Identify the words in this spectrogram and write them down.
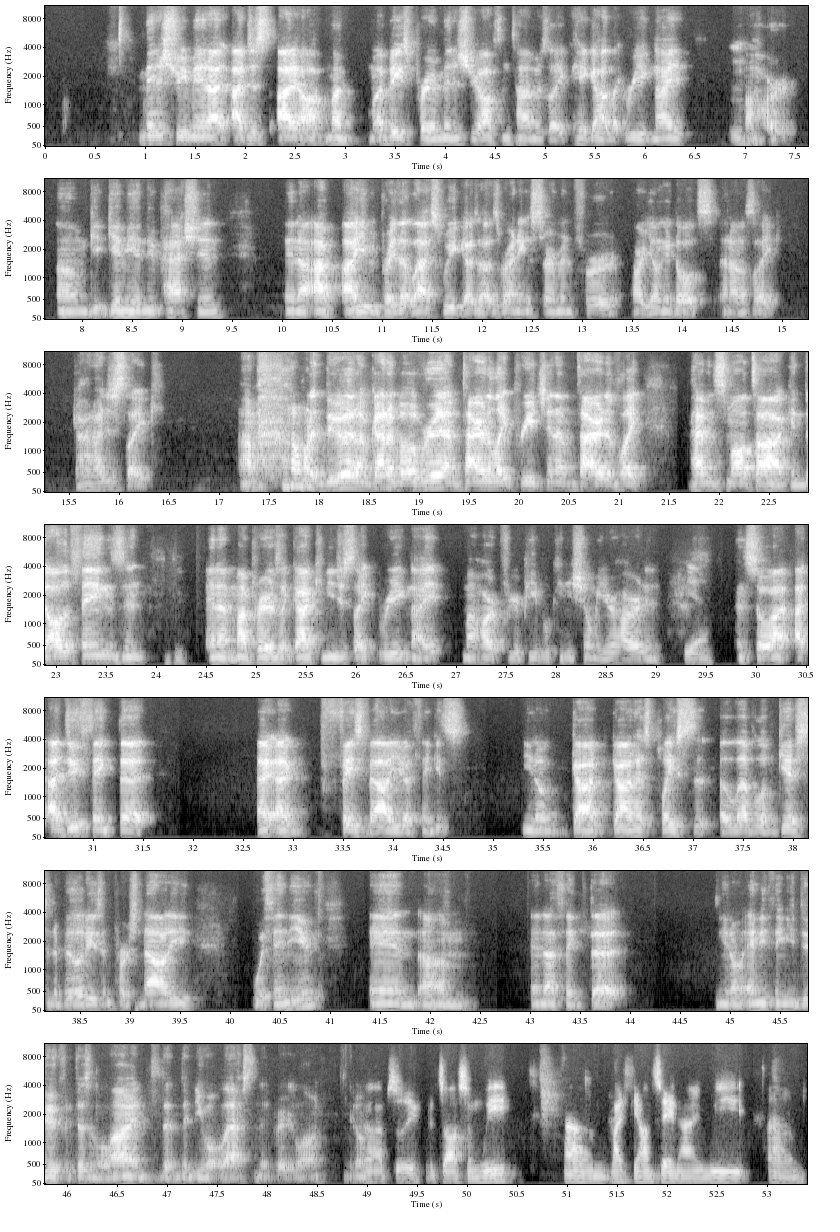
ministry, man, I, I just, I, uh, my, my biggest prayer in ministry oftentimes is like, Hey God, like reignite mm-hmm. my heart. Um, get, give me a new passion. And I, I even prayed that last week as I was writing a sermon for our young adults. And I was like, God, I just like, I'm, I don't want to do it. I'm kind of over it. I'm tired of like preaching. I'm tired of like having small talk and all the things. And, mm-hmm. and I, my prayer is like, God, can you just like reignite my heart for your people? Can you show me your heart? And yeah. And so I, I, I do think that I, I, face value. I think it's, you know, God, God has placed a level of gifts and abilities and personality within you. And, um, and I think that, you know, anything you do, if it doesn't align, then, then you won't last in it very long, you know? No, absolutely. It's awesome. We, um, my fiance and I, we, um,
